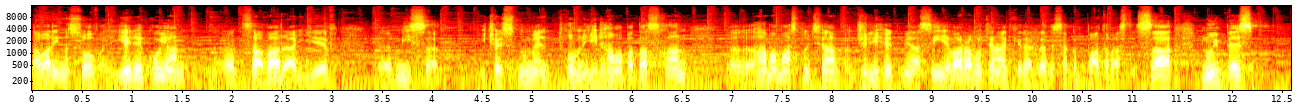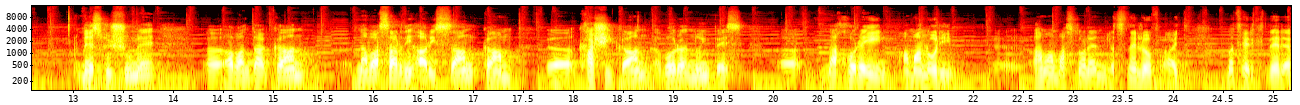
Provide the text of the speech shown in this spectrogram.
տավարի մսով երեկոյան ցավարը եւ միսը իջեցնում են թոնիր համապատասխան համամասնությամբ ջրի հետ միասին եւ առավոտյան այդ կերակրատեսակը պատրաստ է։ Սա նույնպես մեզ հուշում է ավանդական նավասարդի հարիսան կամ քաշիկան, որը նույնպես նախորեին ամանորի համամասնորեն լցնելով այդ մթերքները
